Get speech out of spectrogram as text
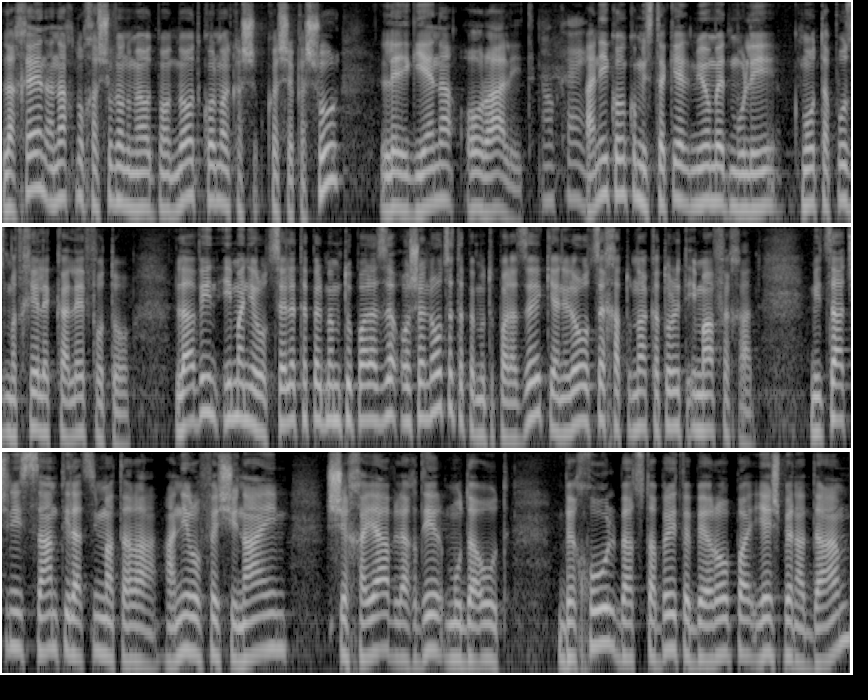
לכן אנחנו, חשוב לנו מאוד מאוד מאוד כל מה שקשור להיגיינה אוראלית. אוקיי. Okay. אני קודם כל מסתכל מי עומד מולי, כמו תפוז מתחיל לקלף אותו. להבין אם אני רוצה לטפל במטופל הזה או שאני לא רוצה לטפל במטופל הזה כי אני לא רוצה חתונה קתולית עם אף אחד. מצד שני שמתי לעצמי מטרה, אני רופא שיניים שחייב להחדיר מודעות. בחו"ל, בארצות הברית ובאירופה יש בן אדם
